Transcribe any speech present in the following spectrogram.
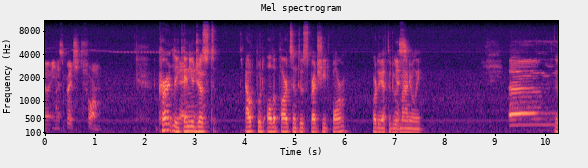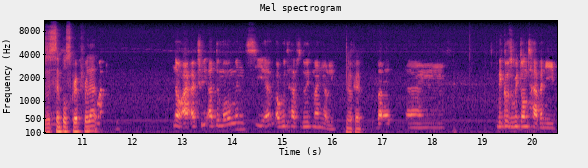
a, in a spreadsheet form. Currently, Yeah. can you just output all the parts into spreadsheet form or do you have to do Yes. it manually? Um, There's a simple script for that? No, I, actually, at the moment, yeah, I would have to do it manually, Okay. but um, because we don't have any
